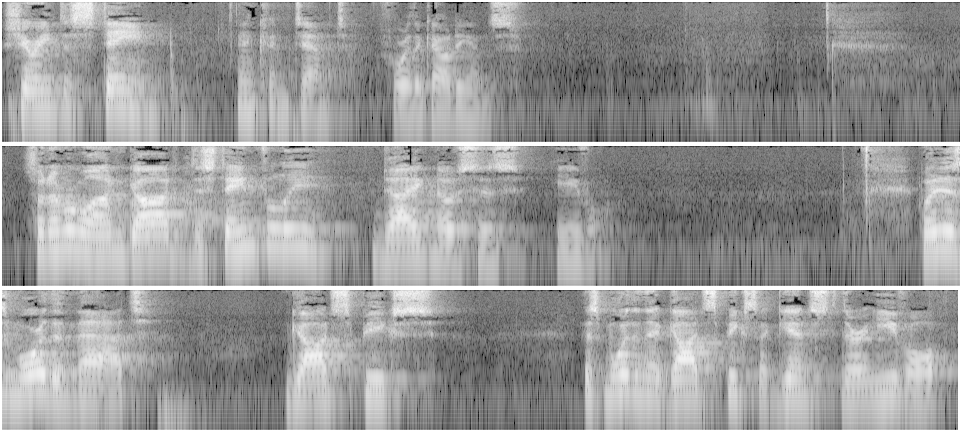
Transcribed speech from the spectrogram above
sharing disdain and contempt for the Chaldeans. So, number one, God disdainfully diagnoses evil. But it is more than that. God speaks, it's more than that God speaks against their evil.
